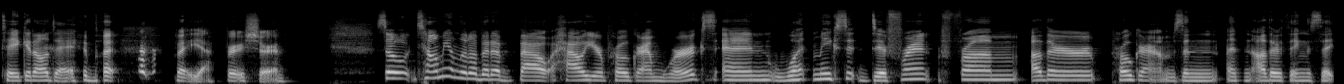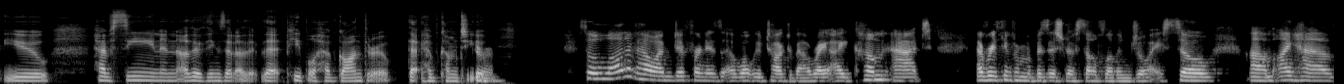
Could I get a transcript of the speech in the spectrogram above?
take it all day. but, but yeah, for sure. So tell me a little bit about how your program works and what makes it different from other programs and and other things that you have seen and other things that other that people have gone through that have come to you. So a lot of how I'm different is uh, what we've talked about, right? I come at everything from a position of self love and joy. So um, I have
